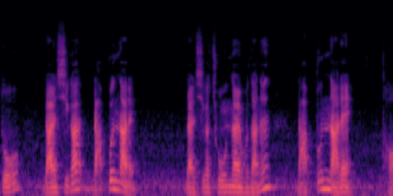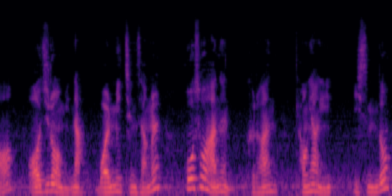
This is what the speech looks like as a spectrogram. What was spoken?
또 날씨가 나쁜 날에 날씨가 좋은 날보다는 나쁜 날에 더 어지러움이나 멀미 증상을 호소하는 그러한 경향이 있음도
